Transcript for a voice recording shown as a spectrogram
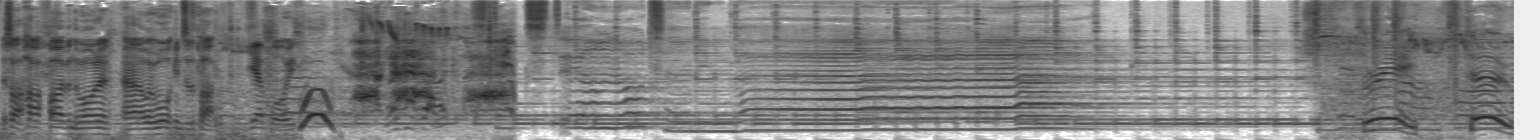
It's like half five in the morning and we're walking to the park. Yeah, boys. Still no turning back. Three, two,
